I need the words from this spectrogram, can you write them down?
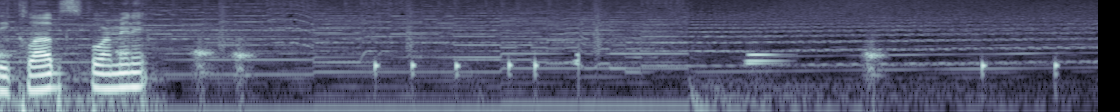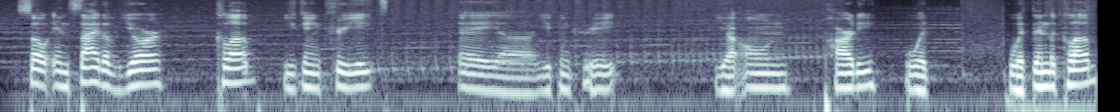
the clubs for a minute. So inside of your club you can create a uh, you can create your own party with within the club.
